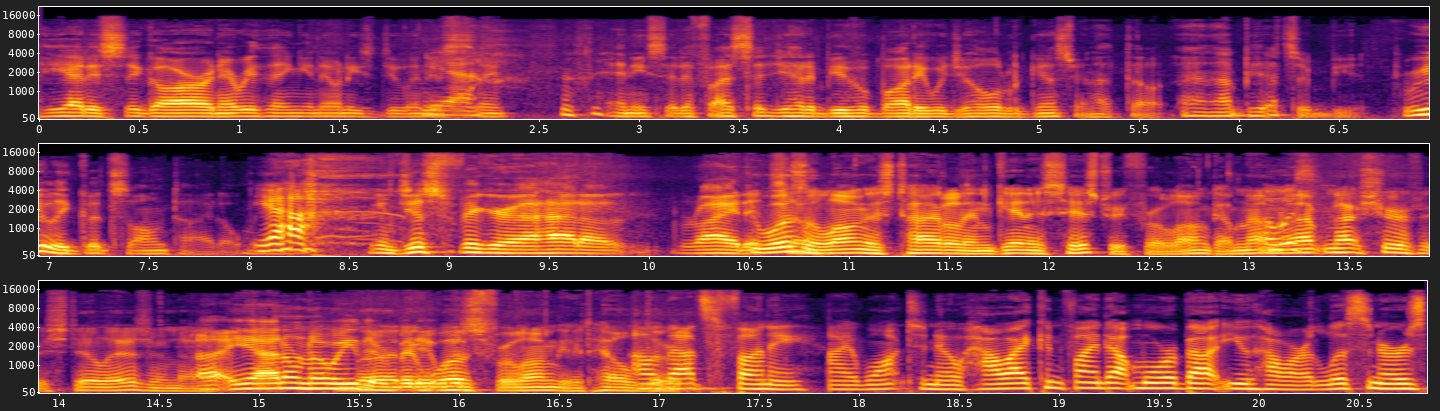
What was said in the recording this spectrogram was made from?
He had his cigar and everything, you know, and he's doing his Yeah. thing. and he said, "If I said you had a beautiful body, would you hold it against me?" And I thought, man, that'd be, that's a be- really good song title. Yeah. you can just figure out how to write it. It was so- the longest title in Guinness history for a long time. Not, Oh, is- I'm not sure if it still is or not. Uh, yeah, I don't know either, but, it, was, for a long. Time. It held. Oh, the, that's funny. I want to know how I can find out more about you, how our listeners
